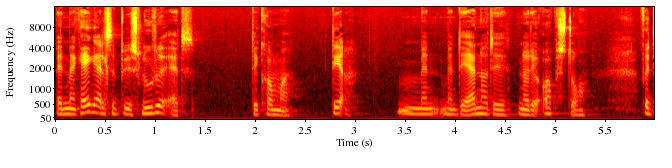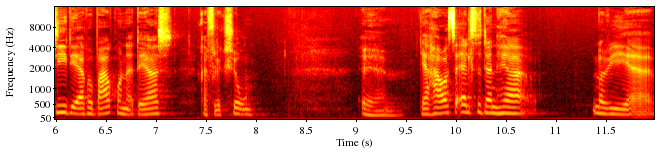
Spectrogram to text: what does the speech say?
Men man kan ikke altid beslutte, at det kommer der. Men, men det er, når det, når det opstår. Fordi det er på baggrund af deres refleksion. Øhm, jeg har også altid den her, når vi er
